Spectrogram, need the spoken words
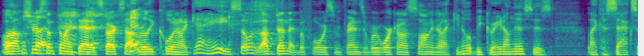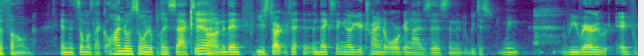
Well, I'm sure fun. something like that. It starts out really cool, and you're like, yeah, hey, so I've done that before with some friends, and we're working on a song, and they're like, you know, what'd be great on this is like a saxophone. And then someone's like, "Oh, I know someone who plays saxophone." Yeah. And then you start. Th- the next thing you know, you're trying to organize this, and we just we we rarely were ab-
